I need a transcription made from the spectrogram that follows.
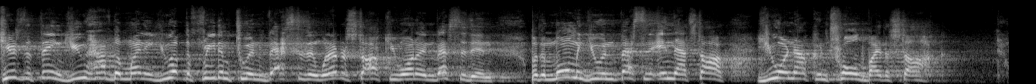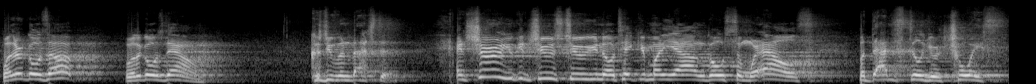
Here's the thing you have the money, you have the freedom to invest it in whatever stock you want to invest it in. But the moment you invest it in that stock, you are now controlled by the stock. Whether it goes up, whether it goes down, because you've invested. And sure, you can choose to, you know, take your money out and go somewhere else, but that is still your choice.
